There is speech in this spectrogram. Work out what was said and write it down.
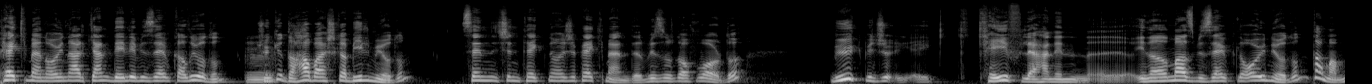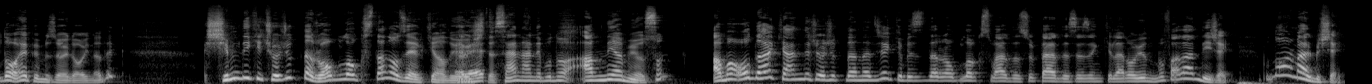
Pac-Man oynarken deli bir zevk alıyordun. Çünkü daha başka bilmiyordun. Senin için teknoloji Pac-Man'dir. Wizard of War'du. Büyük bir keyifle hani inanılmaz bir zevkle oynuyordun. Tamam da o hepimiz öyle oynadık. Şimdiki çocuk da Roblox'tan o zevki alıyor Evet. işte. Sen hani bunu anlayamıyorsun. Ama o da kendi çocuklarına diyecek ki bizde Roblox vardı süperdi sizinkiler oyun mu falan diyecek. Bu normal bir şey.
